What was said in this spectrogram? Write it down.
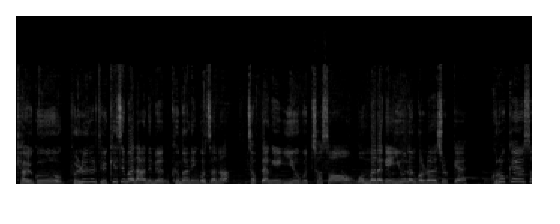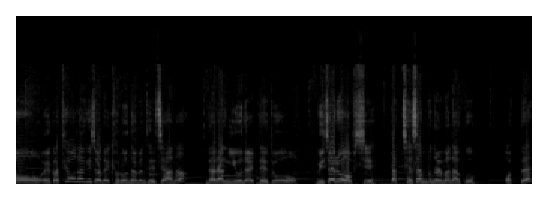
결국, 불륜을 들키지만 않으면 그만인 거잖아? 적당히 이유 붙여서 원만하게 이혼한 걸로 해줄게. 그렇게 해서 애가 태어나기 전에 결혼하면 되지 않아? 나랑 이혼할 때도 위자료 없이 딱 재산 분할만 하고. 어때?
